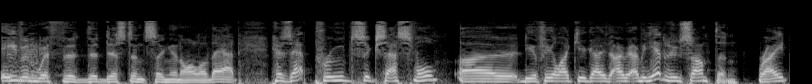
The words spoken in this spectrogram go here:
even mm-hmm. with the, the distancing and all of that. Has that proved successful? Uh, do you feel like you guys, I, I mean, you had to do something, right?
